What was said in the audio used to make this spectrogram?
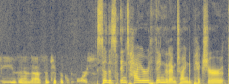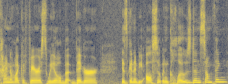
G's in uh, centrifugal force. So this entire thing that I'm trying to picture, kind of like a Ferris wheel but bigger, is going to be also enclosed in something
